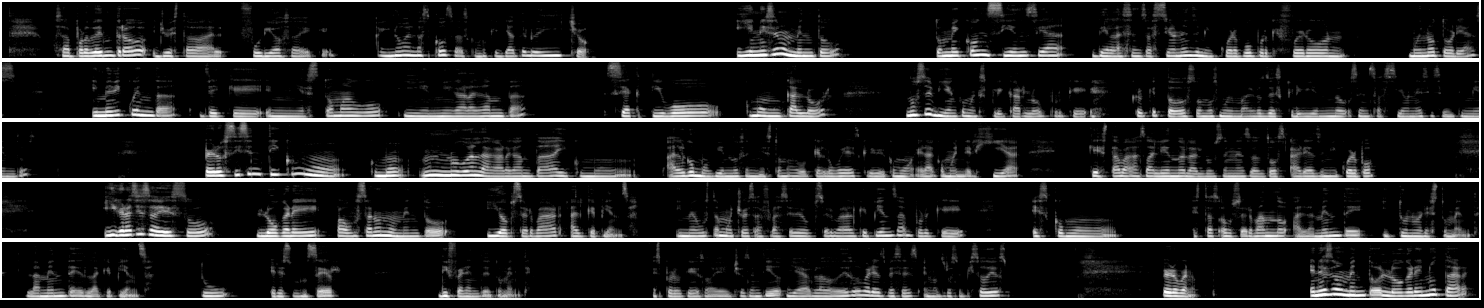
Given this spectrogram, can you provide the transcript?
O sea, por dentro yo estaba furiosa de que ahí no van las cosas, como que ya te lo he dicho. Y en ese momento tomé conciencia de las sensaciones de mi cuerpo porque fueron muy notorias y me di cuenta de que en mi estómago y en mi garganta se activó como un calor. No sé bien cómo explicarlo porque creo que todos somos muy malos describiendo sensaciones y sentimientos. Pero sí sentí como, como un nudo en la garganta y como algo moviéndose en mi estómago, que lo voy a describir como era como energía que estaba saliendo la luz en esas dos áreas de mi cuerpo. Y gracias a eso logré pausar un momento y observar al que piensa. Y me gusta mucho esa frase de observar al que piensa porque es como estás observando a la mente y tú no eres tu mente. La mente es la que piensa. Tú eres un ser diferente de tu mente. Espero que eso haya hecho sentido. Ya he hablado de eso varias veces en otros episodios. Pero bueno, en ese momento logré notar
